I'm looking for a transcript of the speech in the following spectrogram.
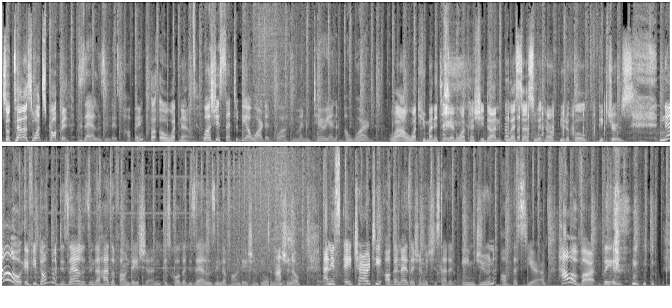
So tell us what's popping. Desire Luzinda is popping. Uh oh, what now? Well, she's set to be awarded for a humanitarian award. Wow, what humanitarian work has she done? Bless us with her beautiful pictures. No, if you don't know, Desire Luzinda has a foundation. It's called the Desire Luzinda Foundation International. And it's a charity organization which she started in June of this year. However, the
